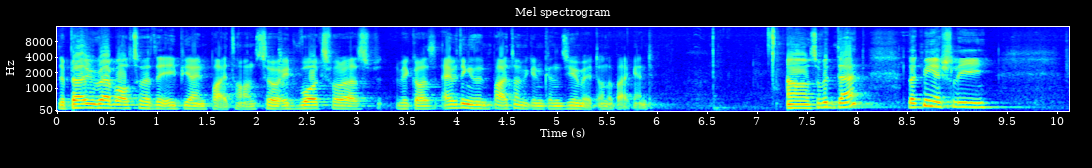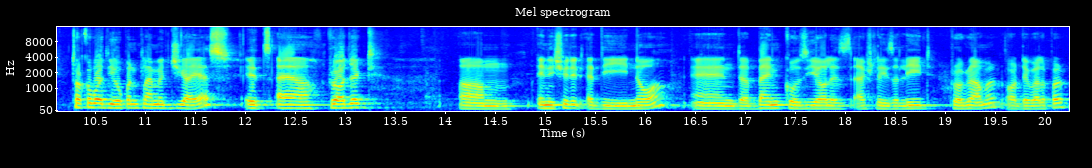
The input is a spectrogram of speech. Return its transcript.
The ParaView Web also has the API in Python, so it works for us because everything is in Python, we can consume it on the backend. Uh, so with that, let me actually talk about the Open Climate GIS. It's a project um, initiated at the NOAA, and uh, Ben Koziol is actually is a lead programmer or developer.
